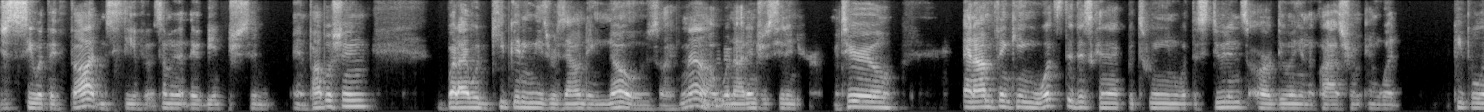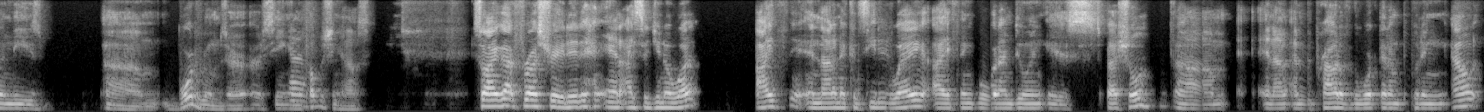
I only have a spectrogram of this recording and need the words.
just to see what they thought and see if it was something that they'd be interested in publishing. but I would keep getting these resounding no's, like, no, mm-hmm. we're not interested in your material. And I'm thinking, what's the disconnect between what the students are doing in the classroom and what people in these um, boardrooms are, are seeing yeah. in the publishing house? So I got frustrated and I said, you know what? I th- and not in a conceited way. I think what I'm doing is special, um, and I'm, I'm proud of the work that I'm putting out.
